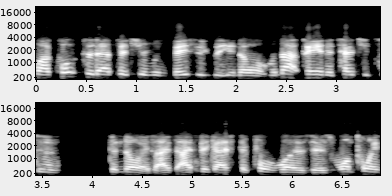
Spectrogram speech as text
my quote to that picture was basically, you know, we're not paying attention to the noise. I I think I the quote was there's 1.34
